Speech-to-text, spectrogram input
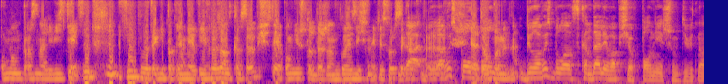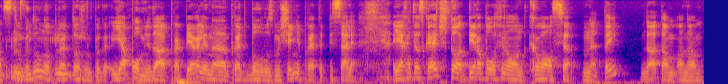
по-моему, прознали везде. В итоге, по крайней мере, в евразионском сообществе я помню, что даже англоязычные ресурсы Да, как-то Беларусь, пол- это пол- упоминали. Беларусь была в скандале вообще в полнейшем в 19 году, но про это тоже мы поговорим. Я помню, да, про Перлина, про это было возмущение, про это писали. Я хотел сказать, что первый полуфинал открывался Неттой, да, там она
